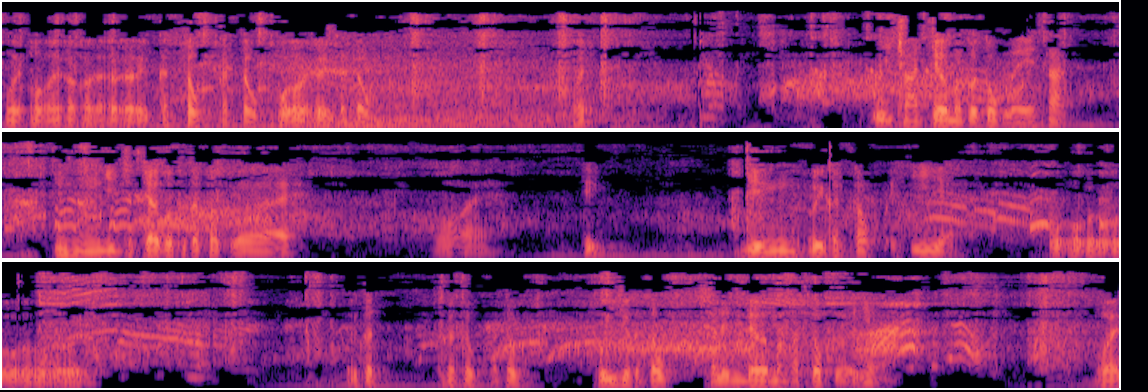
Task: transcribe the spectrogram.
โอ้ยโอ้ยโอ้ยโอ้ยกระตุกกระตุกโอ้ยโอ้ยกระตุกโอ้ยอุ้ยชาร์เจอมันกระตุกเลยไอ้สัตว์ อือยิงชาร์จเจอก็กระตกเลย โอ้ยยิยิง อุ้ยกระตกไอ้เหี้ยโอ้ยโอ้ยโอ้ยโอ้ยโอ้ยอุ้ยกระกระตุกกระตุกอุ้ยกระตุกสลินเดอร์มันกระตุกเลยเหี้ยโอ้ย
